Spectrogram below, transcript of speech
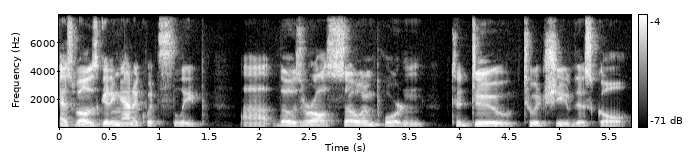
as well as getting adequate sleep. Uh, those are all so important to do to achieve this goal.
